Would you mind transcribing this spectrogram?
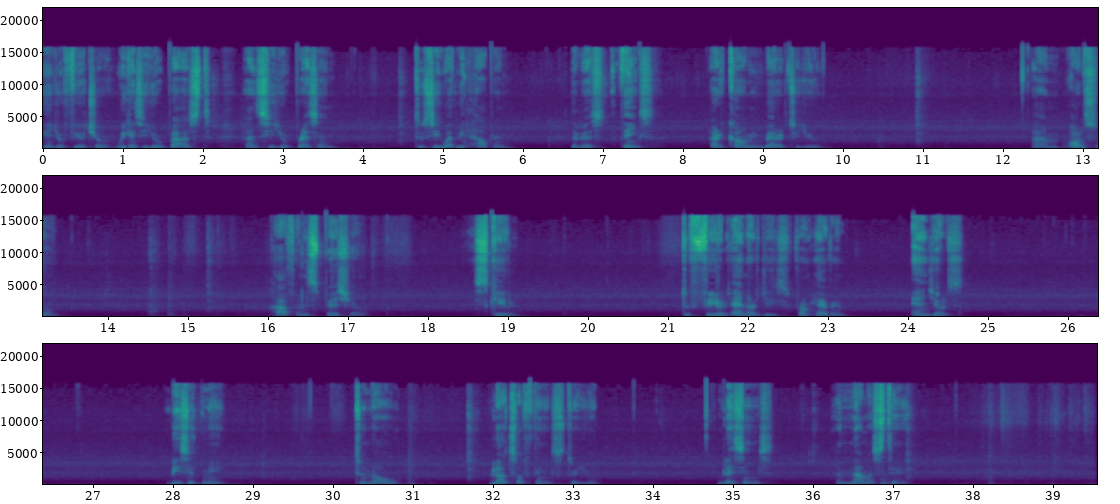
in your future. We can see your past and see your present to see what will happen. The best things are coming better to you. Um, also, have a special skill to feel energies from heaven, angels. Visit me to know lots of things to you. Blessings and namaste.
